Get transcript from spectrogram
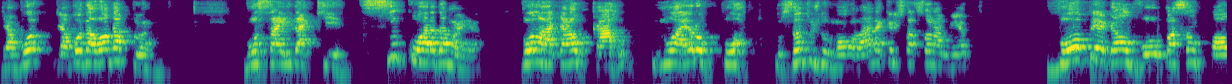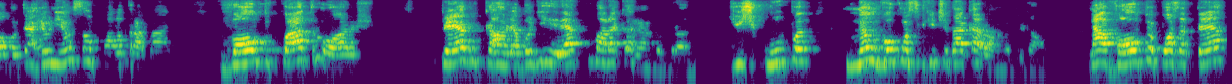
Já vou, já vou dar logo a plano. Vou sair daqui 5 horas da manhã, vou largar o carro no aeroporto, no Santos Dumont, lá naquele estacionamento. Vou pegar um voo para São Paulo, vou ter a reunião em São Paulo, trabalho. Volto quatro horas, pego o carro, já vou direto para o Maracanã, meu brother. Desculpa, não vou conseguir te dar a carona, Rodrigão. Na volta eu posso até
